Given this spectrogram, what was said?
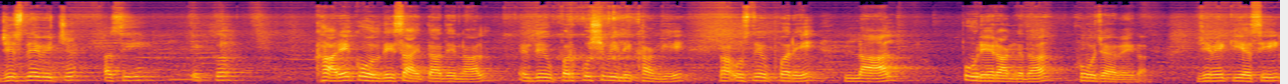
ਜਿਸ ਦੇ ਵਿੱਚ ਅਸੀਂ ਇੱਕ ਖਾਰੇ ਘੋਲ ਦੀ ਸਹਾਇਤਾ ਦੇ ਨਾਲ ਇਹਦੇ ਉੱਪਰ ਕੁਝ ਵੀ ਲਿਖਾਂਗੇ ਤਾਂ ਉਸ ਦੇ ਉੱਪਰ ਇਹ ਲਾਲ ਭੂਰੇ ਰੰਗ ਦਾ ਹੋ ਜਾਵੇਗਾ। ਜਿਵੇਂ ਕਿ ਅਸੀਂ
